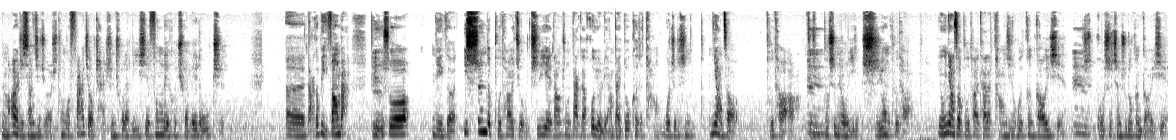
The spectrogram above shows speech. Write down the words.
那么二级香气主要是通过发酵产生出来的一些酚类和醛类的物质。呃，打个比方吧，比如说那个一升的葡萄酒汁液当中大概会有两百多克的糖，我指的是酿造葡萄啊，就是不是那种饮食用葡萄。因为酿造葡萄，它的糖其实会更高一些，嗯，果实成熟度更高一些，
